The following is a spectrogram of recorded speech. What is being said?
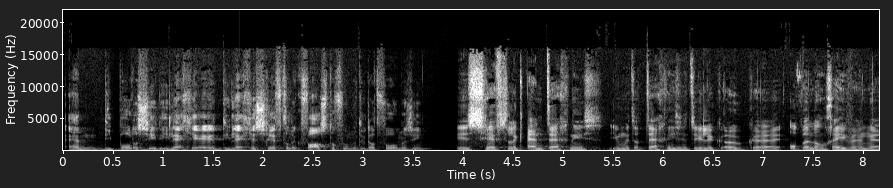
En die policy, die leg, je, die leg je schriftelijk vast of hoe moet ik dat voor me zien? Is schriftelijk en technisch. Je moet dat technisch natuurlijk ook eh, op een omgeving eh,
